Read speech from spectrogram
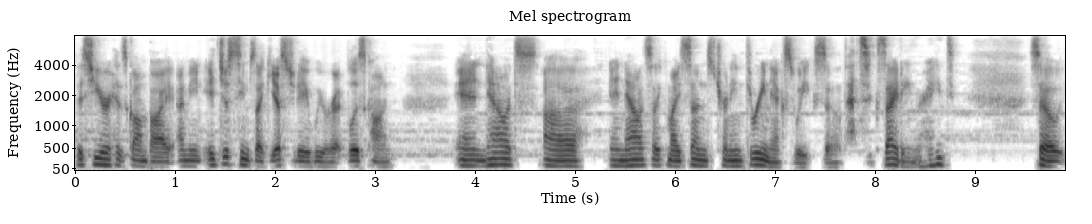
this year has gone by, I mean, it just seems like yesterday we were at BlizzCon, and now it's, uh, and now it's like my son's turning three next week, so that's exciting, right? So,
